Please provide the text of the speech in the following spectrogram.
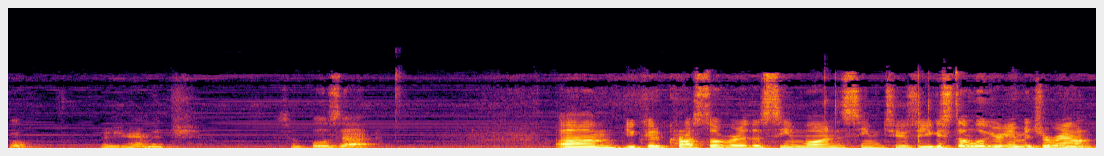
Cool. There's your image. Simple as that. Um, you could cross over the seam one, the seam two. So you can still move your image around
